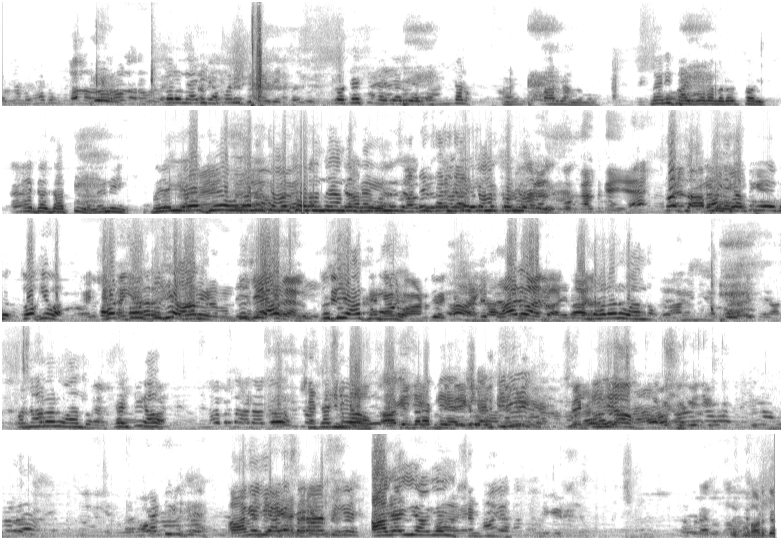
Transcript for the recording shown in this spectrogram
ਚਲੋ, ਮੈਂ ਨਹੀਂ ਆਪਾਂ ਨਹੀਂ ਫਾਇਦੇ ਪ੍ਰੋਟੈਸਟ ਕਰ ਰਿਹਾ ਚਲੋ, ਬਾਹਰ ਜਾਣ ਦਿਓ। ਮੈਂ ਨਹੀਂ ਫਾਇਦਾ ਕਰ ਰਿਹਾ ਮਤਲਬ ਸੌਰੀ ਇਹ ਗੱਲ ਜਾਤੀ ਹੈ ਨਹੀਂ ਨਹੀਂ। ਇਹ ਜੇ ਉਹਨਾਂ ਦੇ 400 ਬੰਦੇ ਅੰਦਰ ਗਏ ਸਾਡੇ ਸਾਰੇ 400 ਨੂੰ ਆਣਗੇ ਉਹ ਗਲਤ ਗਏ ਆ। ਸਰ ਜਾਪਾ ਗਲਤ ਗਏ ਤੋਂ ਕੀ ਹੁआ ਔਰ ਤੁਸੀਂ ਆ ਗਏ ਤੁਸੀਂ ਆ। ਤੁਸੀਂ ਅੱਖ ਮੋੜ ਆਣ ਦਿਓ ਆ ਜਾਓ ਆ ਜਾਓ ਆ ਜਾਓ ਪ੍ਰਧਾਨਾਂ ਨੂੰ ਆਣ ਦੋ ਪ੍ਰਧਾਨਾਂ ਨੂੰ ਆਣ ਦੋ ਸੈਂਟੀ ਆਓ। ਸੈਂਟੀ ਜੀ ਆਓ। ਆਗੇ ਸਰ ਅੱਗੇ। ਸ਼ੈਂਟੀ ਜੀ। ਸ਼ੈਂਟੀ ਜੀ ਆਓ। ਆਗੇ ਜੀ ਆਗੇ ਸਰ ਆ ਸੀਗੇ ਆ ਗਿਆ ਜੀ ਆ ਜੀ ਖੜ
